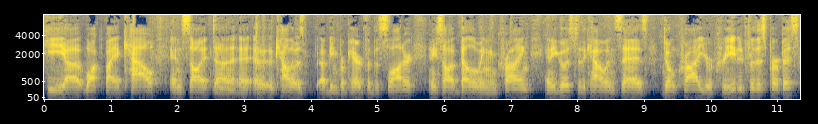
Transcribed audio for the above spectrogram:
he uh, walked by a cow and saw it, uh, a, a cow that was uh, being prepared for the slaughter, and he saw it bellowing and crying. And he goes to the cow and says, "Don't cry. You were created for this purpose."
